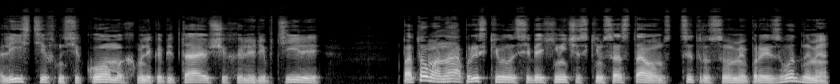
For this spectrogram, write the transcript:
листьев, насекомых, млекопитающих или рептилий. Потом она опрыскивала себя химическим составом с цитрусовыми производными,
